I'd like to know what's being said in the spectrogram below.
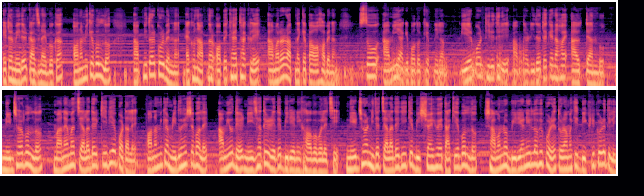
এটা মেয়েদের কাজ নাই, বোকা। অনামিকা বলল, আপনি তো আর করবেন না। এখন আপনার অপেক্ষায় থাকলে আমার আর আপনাকে পাওয়া হবে না। সো, আমি আগে পদক্ষেপ নিলাম। বিয়ের পর ধীরে ধীরে আপনার হৃদয়টাকে না হয় আয়ত্তে আনব। নির্ঝর বলল মানে আমার চেলাদের কি দিয়ে পটালে? অনামিকা মৃদু হেসে বলে, আমি ওদের নিজ হাতে রেঁধে বিরিয়ানি খাওয়াবো বলেছি। নির্ঝর নিজের চেলাদের দিকে বিস্ময় হয়ে তাকিয়ে বলল, সামান্য বিরিয়ানির লোভে পড়ে তোরা আমাকে বিক্রি করে দিলি?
